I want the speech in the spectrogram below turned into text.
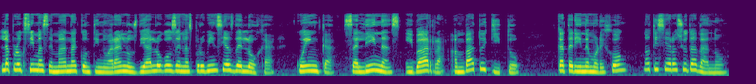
La próxima semana continuarán los diálogos en las provincias de Loja, Cuenca, Salinas, Ibarra, Ambato y Quito. Caterina Morejón, Noticiero Ciudadano.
